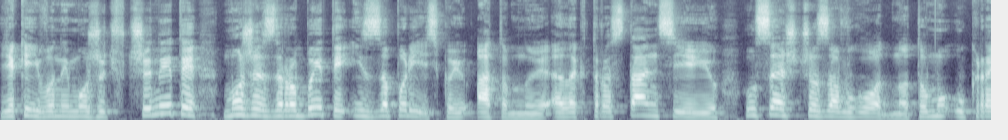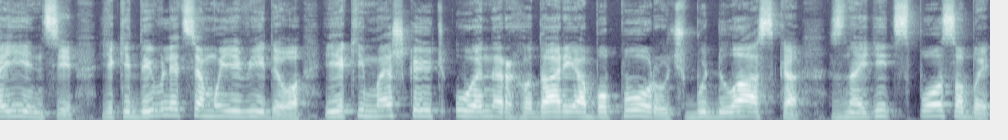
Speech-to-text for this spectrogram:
який вони можуть вчинити, може зробити із Запорізькою атомною електростанцією усе, що завгодно. Тому українці, які дивляться моє відео і які мешкають у Енергодарі або поруч, будь ласка, знайдіть способи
